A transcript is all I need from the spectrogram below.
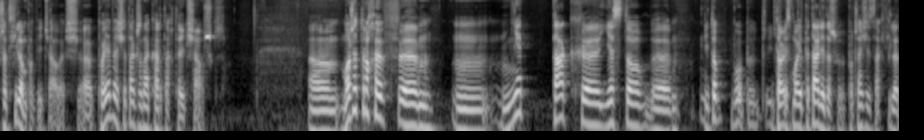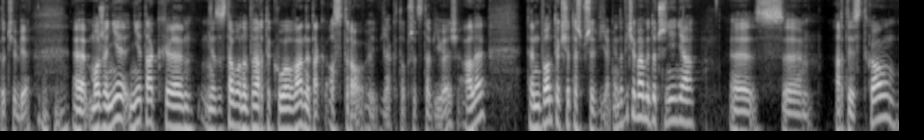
przed chwilą powiedziałeś, e, pojawia się także na kartach tej książki. Może trochę w, mm, nie tak jest to i to, było, I to jest moje pytanie też po części za chwilę do ciebie. Mhm. Może nie, nie tak e, zostało ono wyartykułowane tak ostro, jak to przedstawiłeś, ale ten wątek się też przewija. Mianowicie mamy do czynienia e, z artystką,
